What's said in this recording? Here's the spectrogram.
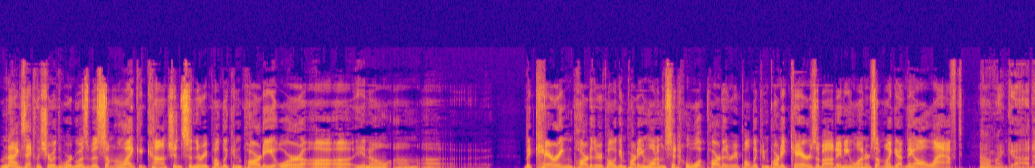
I'm not exactly sure what the word was, but something like conscience in the Republican Party or, uh, uh, you know, um, uh, the caring part of the Republican Party. And one of them said, What part of the Republican Party cares about anyone or something like that? And they all laughed. Oh, my God.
